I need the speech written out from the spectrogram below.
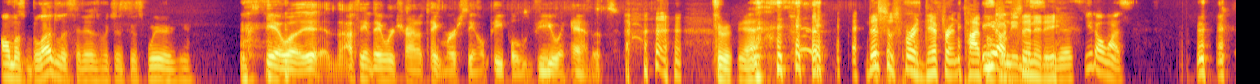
almost bloodless it is, which is just weird. Yeah, well, it, I think they were trying to take mercy on people's viewing habits. True. Yeah. This was for a different type you of don't need to see obscenity. You don't want to.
